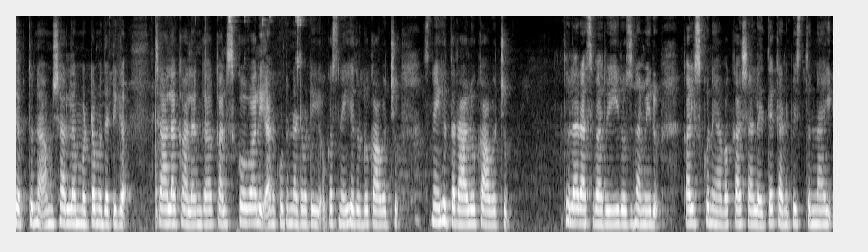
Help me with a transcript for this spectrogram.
చెప్తున్న అంశాల్లో మొట్టమొదటిగా చాలా కాలంగా కలుసుకోవాలి అనుకుంటున్నటువంటి ఒక స్నేహితుడు కావచ్చు స్నేహితురాలు కావచ్చు. తులారాశి వారు ఈ రోజున మీరు కలుసుకునే అవకాశాలు అయితే కనిపిస్తున్నాయి.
